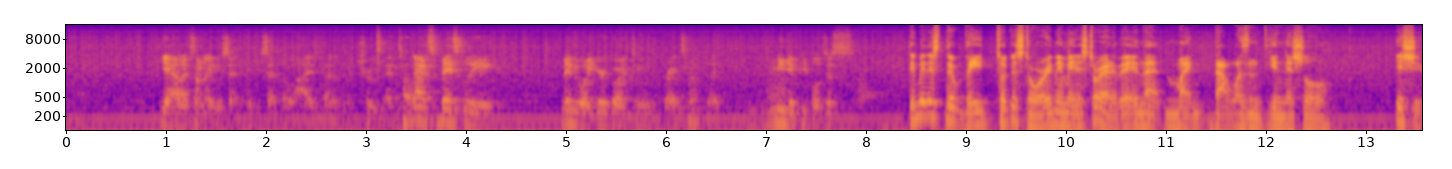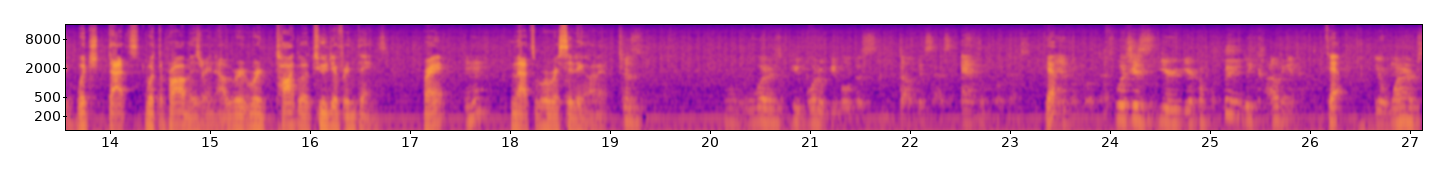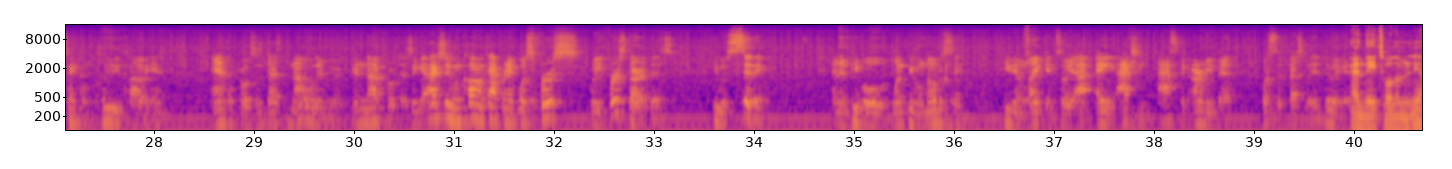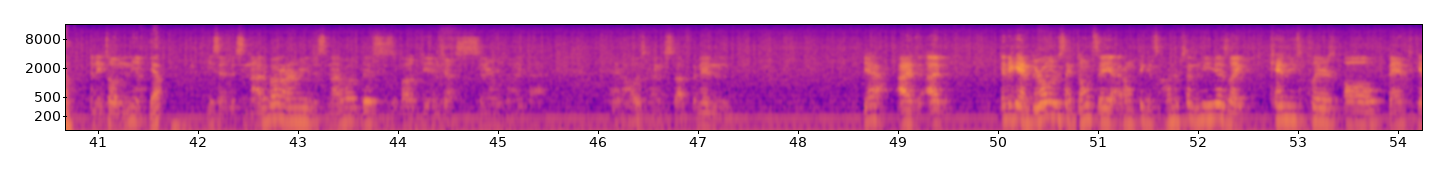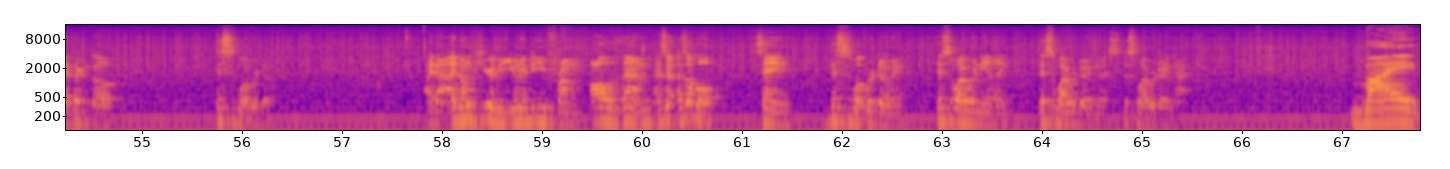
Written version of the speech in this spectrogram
Yeah, like something that you said. If you said the lie is better than the truth, and Totally. that's basically maybe what you're going to, right, Smith? Like media people just They made a, they, they took a story and they made a story out of it, and that might that wasn't the initial issue. Which that's what the problem is right now. We're, we're talking about two different things, right? Mhm. And that's where we're sitting on it. because what is pe- what do people just dub this as anthem protest? Yep. Anthem protest, which is you're you're completely clouding it. Yeah. You're 100 percent completely clouding it. Anthem protest. That's not what they're doing. They're not protesting. Actually, when Colin Kaepernick was first when he first started this, he was sitting, and then people when people noticed it, he didn't like it. So he, he actually asked an army vet, "What's the best way of doing it?" And they told him to kneel. and they told him to kneel. Yep. He said, "This is not about army. This is not about this. It's about the injustice and everything like that, and all this kind of stuff." And then, yeah, I, I, and again, the only reason I don't say I don't think it's 100 percent the media is like, can these players all band together and go, "This is what we're doing." I, I don't hear the unity from all of them as a, as a whole saying, "This is what we're doing. This is why we're kneeling. This is why we're doing this. This is why we're doing that." My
